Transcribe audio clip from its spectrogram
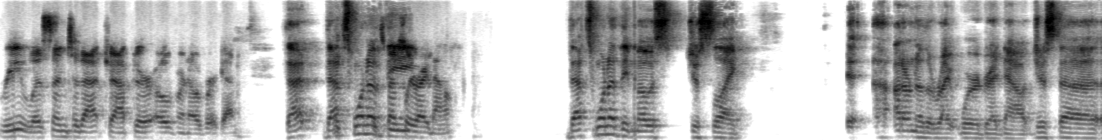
re-listen to that chapter over and over again. That that's one of especially the, right now. That's one of the most just like I don't know the right word right now. Just uh,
